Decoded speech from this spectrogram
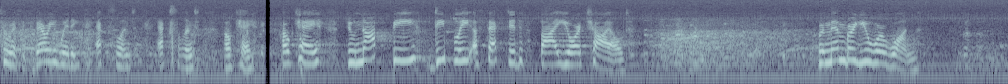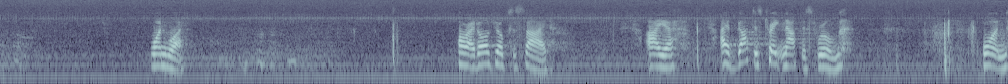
Terrific. Very witty. Excellent. Excellent. Okay. Okay. Do not be deeply affected by your child. Remember you were one. One what? All right, all jokes aside. I, uh, I have got to straighten out this room. One,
